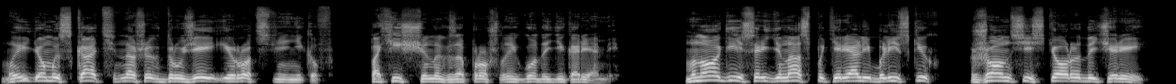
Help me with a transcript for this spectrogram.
Мы идем искать наших друзей и родственников, похищенных за прошлые годы дикарями. Многие среди нас потеряли близких жен, сестер и дочерей.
